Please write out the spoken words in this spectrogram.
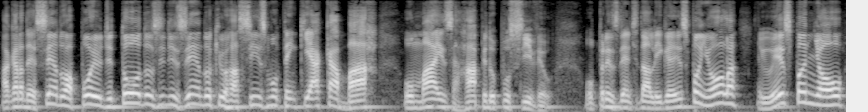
agradecendo o apoio de todos e dizendo que o racismo tem que acabar o mais rápido possível. O presidente da Liga Espanhola e o Espanhol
